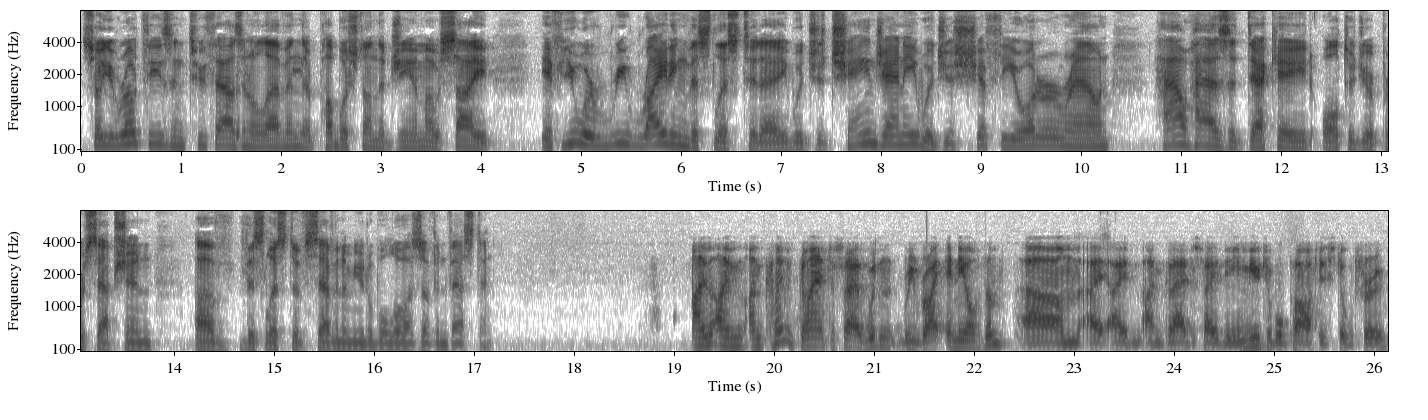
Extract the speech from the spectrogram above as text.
So you wrote these in 2011. They're published on the GMO site. If you were rewriting this list today, would you change any? Would you shift the order around? How has a decade altered your perception of this list of seven immutable laws of investing? I'm, I'm, I'm kind of glad to say I wouldn't rewrite any of them. Um, I, am glad to say the immutable part is still true.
